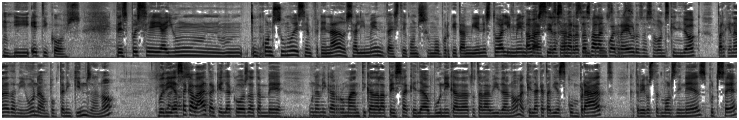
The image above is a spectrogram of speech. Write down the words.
uh -huh. y éticos. Después eh, hay un, un, consumo desenfrenado, se alimenta este consumo, porque también esto alimenta... Home, si les samarretes valen 4 euros a segons quin lloc, per què n'ha de tenir una? En puc tenir 15, no? Vull dir, ja s'ha acabat aquella cosa també una mica romàntica de la peça, aquella bonica de tota la vida, no? Aquella que t'havies comprat, que t'havia costat molts diners, potser,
